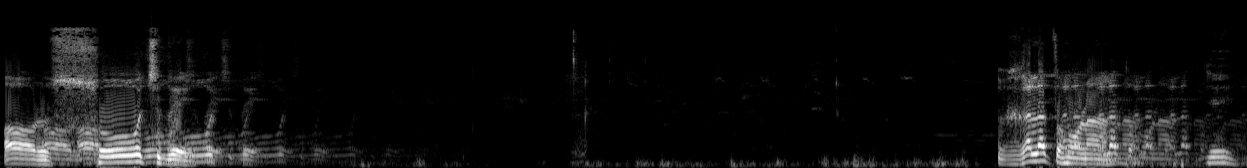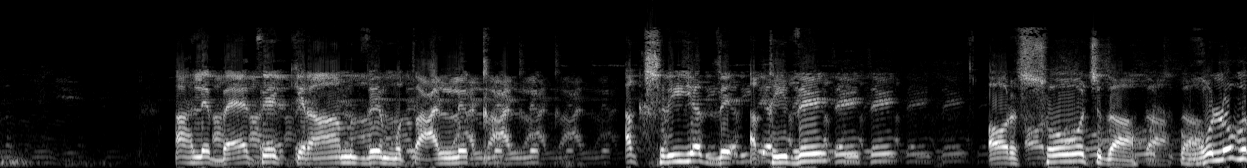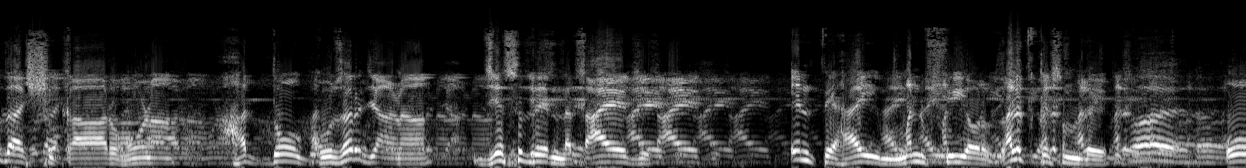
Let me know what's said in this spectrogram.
اور سوچ دے۔ غلط ہونا۔ جی۔ اہل بیت کرام دے متعلق اکثریت دے عقیدے اور سوچ دا غلوب دا شکار ہونا۔ حدوں گزر جانا جس دے نتائج انتہائی منفی اور غلط قسم دے۔ او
